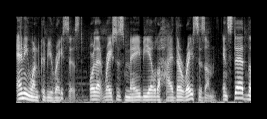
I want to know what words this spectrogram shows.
anyone could be racist, or that racists may be able to hide their racism. Instead, the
